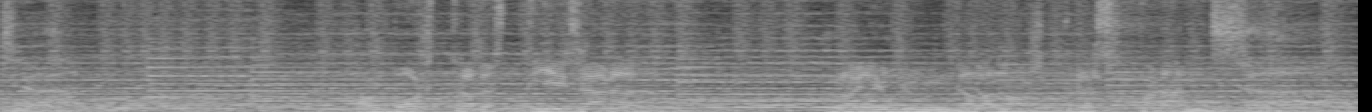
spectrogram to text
platja. El vostre destí és ara la llum de la nostra esperança.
